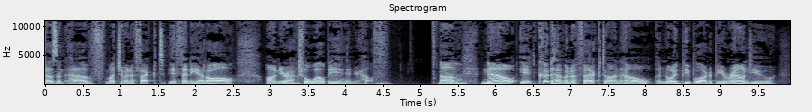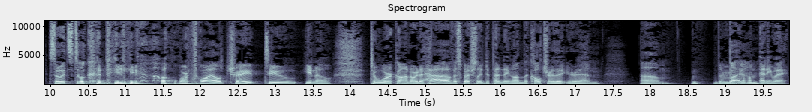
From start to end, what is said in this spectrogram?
doesn't have much of an effect, if any at all, on your actual well-being and your health. Um, now it could have an effect on how annoyed people are to be around you. So it still could be a worthwhile trait to, you know, to work on or to have, especially depending on the culture that you're in. Um, there but you go. anyway,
